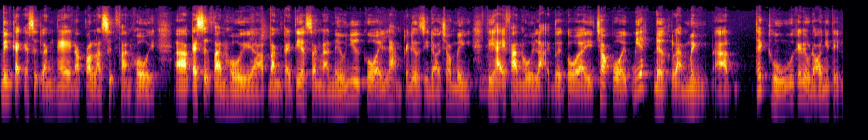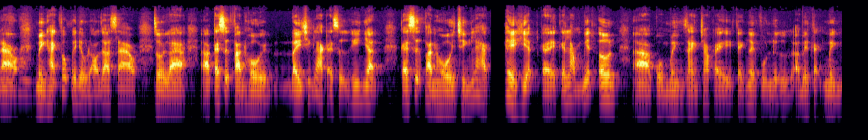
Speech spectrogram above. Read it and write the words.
bên cạnh cái sự lắng nghe nó còn là sự phản hồi à, cái sự phản hồi à, bằng cái việc rằng là nếu như cô ấy làm cái điều gì đó cho mình thì vâng. hãy phản hồi lại với cô ấy cho cô ấy biết được là mình à, thích thú với cái điều đó như thế nào? Vâng. mình hạnh phúc với điều đó ra sao? Rồi là à, cái sự phản hồi đấy chính là cái sự ghi nhận. Cái sự phản hồi chính là thể hiện cái cái lòng biết ơn à, của mình dành cho cái cái người phụ nữ ở bên cạnh mình.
